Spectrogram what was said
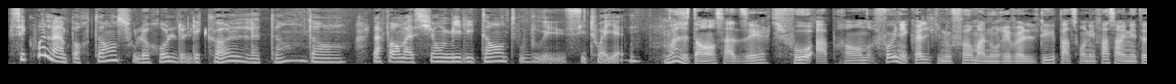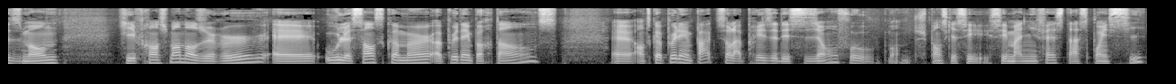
C'est quoi l'importance ou le rôle de l'école là-dedans, dans la formation militante ou citoyenne? Moi, j'ai tendance à dire qu'il faut apprendre, il faut une école qui nous forme à nous révolter parce qu'on est face à un état du monde qui est franchement dangereux, et où le sens commun a peu d'importance. Euh, en tout cas, peu d'impact sur la prise de décision. Faut, bon, je pense que c'est manifeste à ce point-ci.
